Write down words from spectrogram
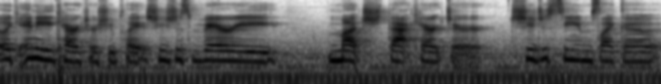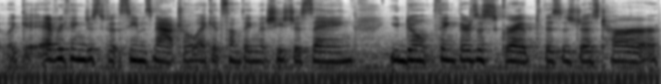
Like any character she plays, she's just very much that character. She just seems like a like everything just seems natural, like it's something that she's just saying. You don't think there's a script. This is just her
